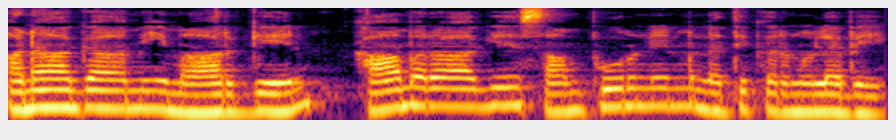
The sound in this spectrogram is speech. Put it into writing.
අනාගාමී මාර්ගයෙන් කාමරාගය සම්පූර්ණයෙන්ම නැති කරනු ලැබේ.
